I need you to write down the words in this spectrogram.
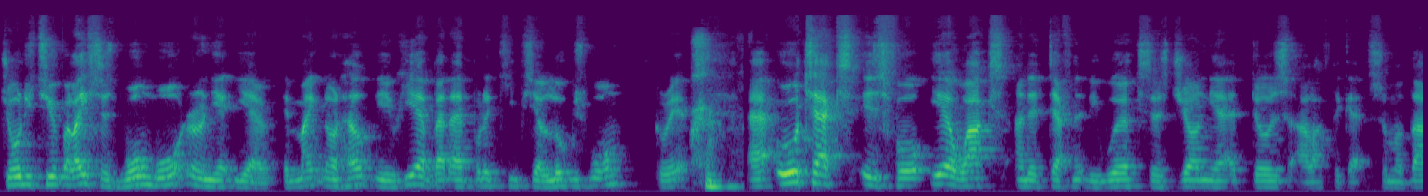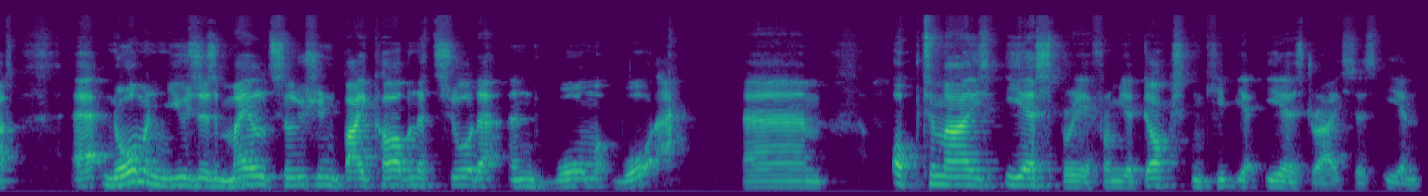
Jody Tuber Life says warm water in your ear. It might not help you hear better, but it keeps your lungs warm. Great. uh, Otex is for earwax, and it definitely works, says John. Yeah, it does. I'll have to get some of that. Uh, Norman uses mild solution bicarbonate soda and warm water. Um, optimize ear spray from your docs and keep your ears dry, says Ian.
